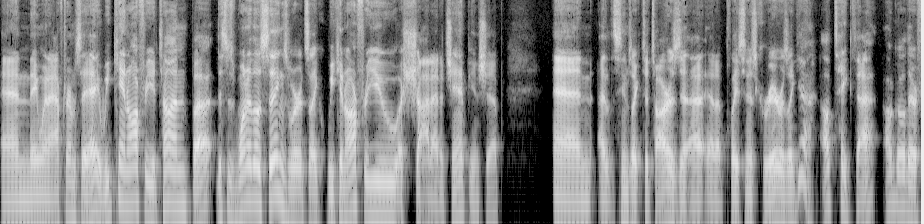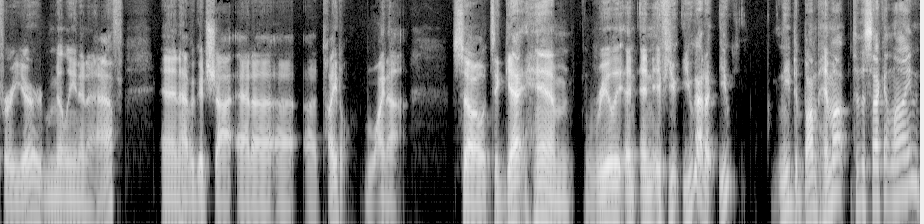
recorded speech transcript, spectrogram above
and they went after him and say hey we can't offer you a ton but this is one of those things where it's like we can offer you a shot at a championship and it seems like Tatar is at, at a place in his career was like yeah i'll take that i'll go there for a year million and a half and have a good shot at a, a, a title why not so to get him really and, and if you you gotta you need to bump him up to the second line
